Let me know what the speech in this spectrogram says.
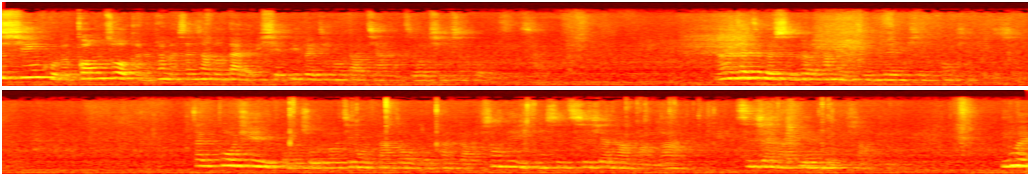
辛苦的工作，可能他们身上都带了一些预备进入到家里之后新生活的资产。然后在这个时刻，他们已经愿意先奉献给神。在过去我们所读的经文当中，我们都看到，上帝已经是赐下那玛纳，赐下那边领上帝。因为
